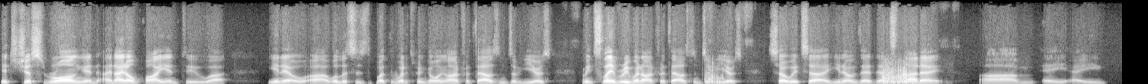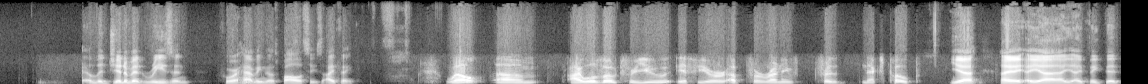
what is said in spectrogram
It's just wrong, and, and I don't buy into uh, you know uh, well this is what what it's been going on for thousands of years. I mean slavery went on for thousands of years, so it's uh, you know that that's not a um, a, a a legitimate reason for having those policies, I think. Well, um, I will vote for you if you're up for running for the next pope. Yeah, I I, I think that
